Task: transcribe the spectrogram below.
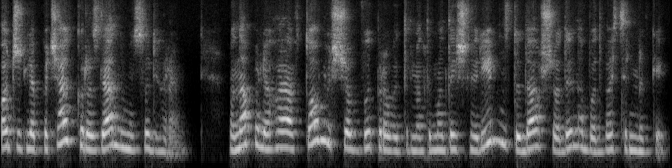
Отже, для початку розглянемо суть гри. Вона полягає в тому, щоб виправити математичну рівність, додавши один або два сірники.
